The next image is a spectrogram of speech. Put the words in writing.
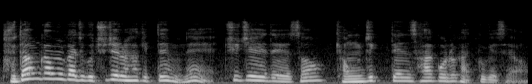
부담감을 가지고 취재를 하기 때문에 취재에 대해서 경직된 사고를 갖고 계세요.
